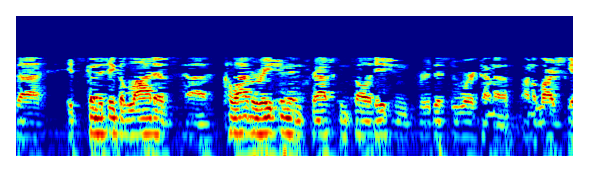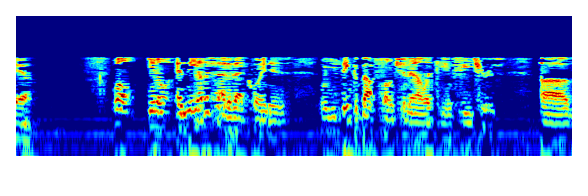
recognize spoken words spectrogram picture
uh, it's going to take a lot of uh, collaboration and perhaps consolidation for this to work on a on a large scale. Well, you know, and the other side of that coin is when you think about functionality and features, um,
